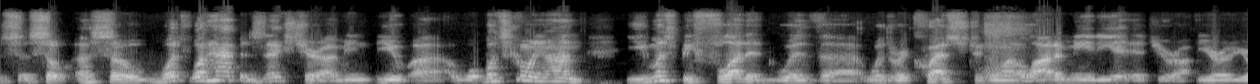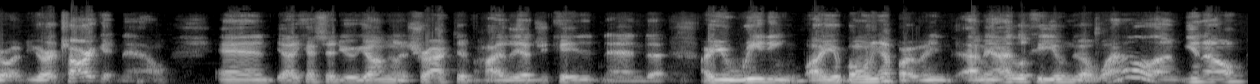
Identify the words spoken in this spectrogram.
so, so, uh, so, what what happens next year? I mean, you uh, what's going on? You must be flooded with uh, with requests to go on a lot of media. It, you're you're you're you're a target now. And like I said, you're young and attractive, highly educated. And uh, are you reading? Are you boning up? I mean, I mean, I look at you and go, well, um, you know,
